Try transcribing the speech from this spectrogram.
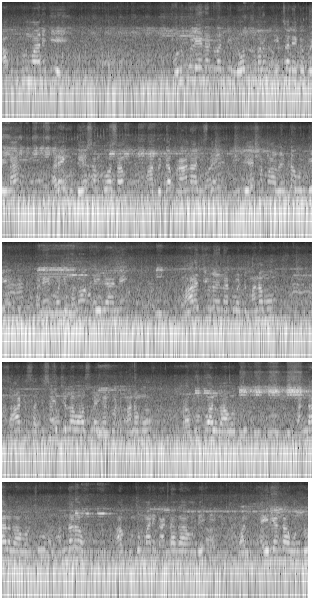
ఆ కుటుంబానికి కొడుకు లేనటువంటి లోటును మనం తీర్చలేకపోయినా అరే ఈ దేశం కోసం మా బిడ్డ ప్రాణాలు ఇస్తే ఈ దేశం మా వెంట ఉంది అనేటువంటి మనోధైర్యాన్ని భారతీయులైనటువంటి మనము సాటి సత్యసాయి జిల్లా వాసులైనటువంటి మనము ప్రభుత్వాలు కావచ్చు సంఘాలు కావచ్చు అందరం ఆ కుటుంబానికి అండగా ఉండి వాళ్ళు ధైర్యంగా ఉండు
